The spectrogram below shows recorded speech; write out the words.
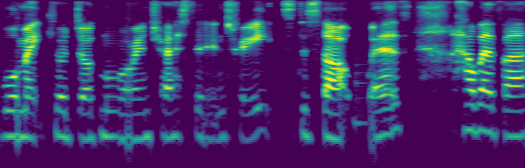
will make your dog more interested in treats to start with. However,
